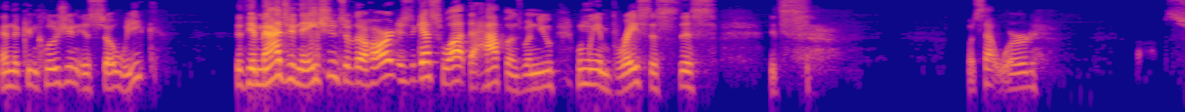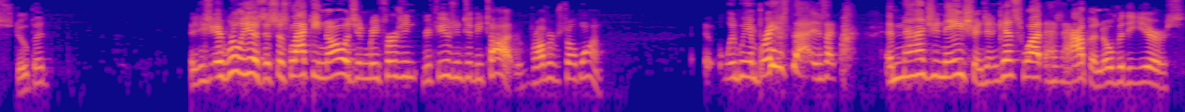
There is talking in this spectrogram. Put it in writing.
And the conclusion is so weak that the imaginations of their heart is guess what that happens when you when we embrace this this it's what's that word stupid it, really is. It's just lacking knowledge and refusing, refusing to be taught. Proverbs 12 1 when we embrace that it's like imaginations. And guess what has happened over the years?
